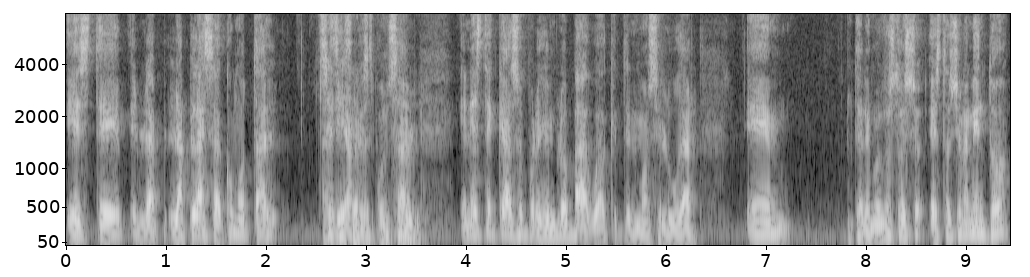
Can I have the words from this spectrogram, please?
este, la, la plaza como tal sería responsable. responsable. En este caso, por ejemplo, Bagua, que tenemos el lugar... Eh, tenemos nuestro estacionamiento,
